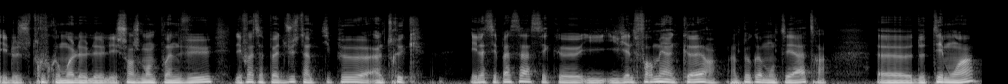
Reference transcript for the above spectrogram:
je trouve que moi le- le- les changements de point de vue, des fois ça peut être juste un petit peu un truc. Et là c'est pas ça, c'est qu'ils ils viennent former un chœur, un peu comme au théâtre, euh, de témoins,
